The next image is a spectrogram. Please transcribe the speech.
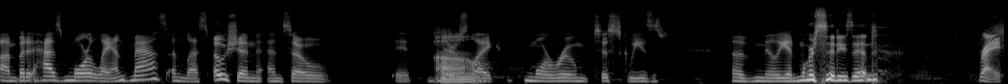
um, but it has more land mass and less ocean, and so it there's Oh. like more room to squeeze a million more cities in. right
